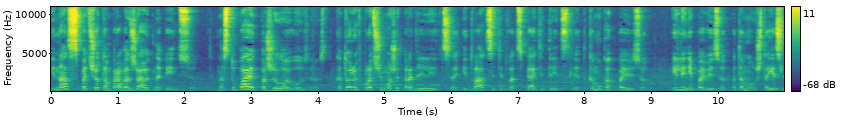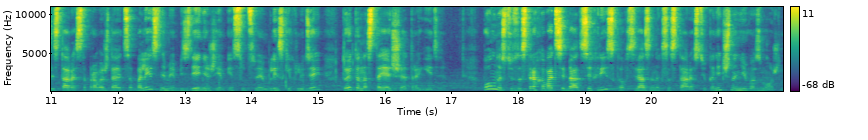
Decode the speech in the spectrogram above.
И нас с подсчетом провожают на пенсию. Наступает пожилой возраст, который, впрочем, может продлиться и 20, и 25, и 30 лет, кому как повезет – или не повезет, потому что если старость сопровождается болезнями, безденежьем и отсутствием близких людей, то это настоящая трагедия. Полностью застраховать себя от всех рисков, связанных со старостью, конечно, невозможно.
